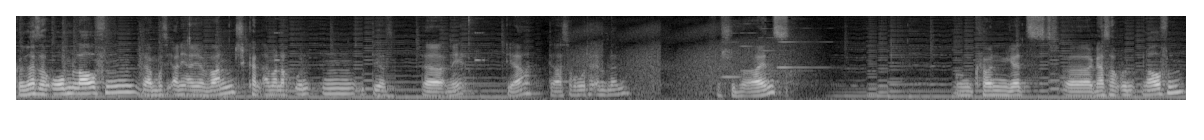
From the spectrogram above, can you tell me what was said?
Können ganz nach oben laufen, da muss ich an die Wand, kann einmal nach unten, der, äh, nee, ja, da ist das rote Emblem. Das ist Stufe 1 und können jetzt äh, ganz nach unten laufen.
